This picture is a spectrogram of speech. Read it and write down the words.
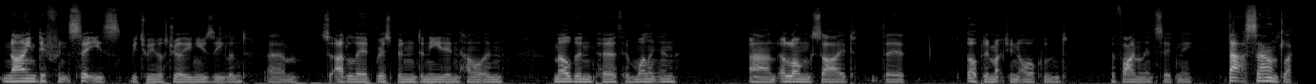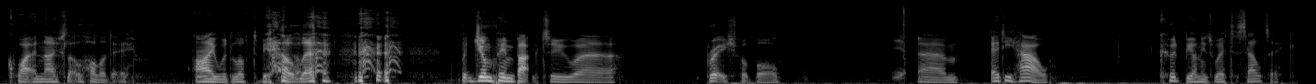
nine different cities between Australia and New Zealand. Um, so Adelaide, Brisbane, Dunedin, Hamilton, Melbourne, Perth, and Wellington, and alongside the opening match in Auckland, the final in Sydney. That sounds like quite a nice little holiday. I would love to be out there. but jumping back to uh, British football, um, Eddie Howe could be on his way to Celtic.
